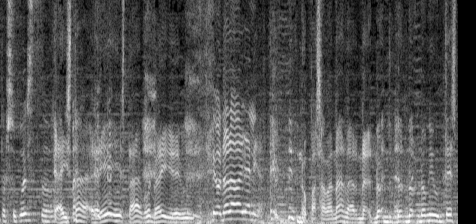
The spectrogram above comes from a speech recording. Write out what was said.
Por supuesto. ahí está, eh, está, bueno, aí eh, Digo, no la vaya a liar. non pasaba nada, non, non, non é un test.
